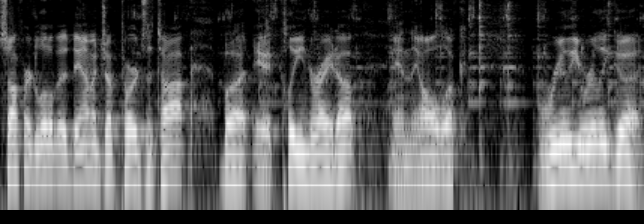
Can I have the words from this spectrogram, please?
suffered a little bit of damage up towards the top, but it cleaned right up and they all look really, really good.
